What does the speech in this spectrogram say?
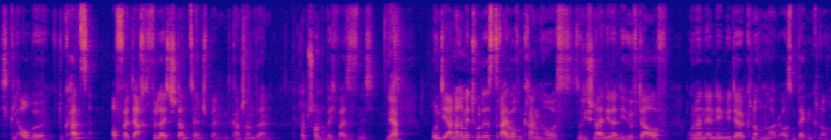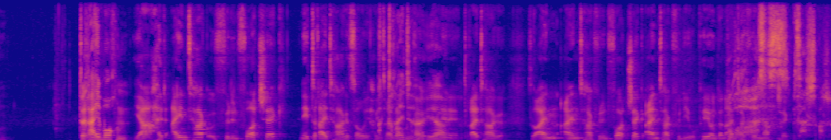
Ich glaube, du kannst auf Verdacht vielleicht Stammzellen spenden. Kann schon sein. Ich glaube schon. Aber ich weiß es nicht. Ja. Und die andere Methode ist drei Wochen Krankenhaus. So, die schneiden dir dann die Hüfte auf und dann entnehmen die der Knochenmark aus dem Beckenknochen. Drei Wochen. Ja, halt einen Tag für den Vorcheck. Nee, drei Tage, sorry, habe ich Ach, drei, drei Wochen Tage, ja. Nee, nee, drei Tage. So einen, einen Tag für den Vorcheck, einen Tag für die OP und dann einen Tag für Boah, den ist Nachcheck. das, ist das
